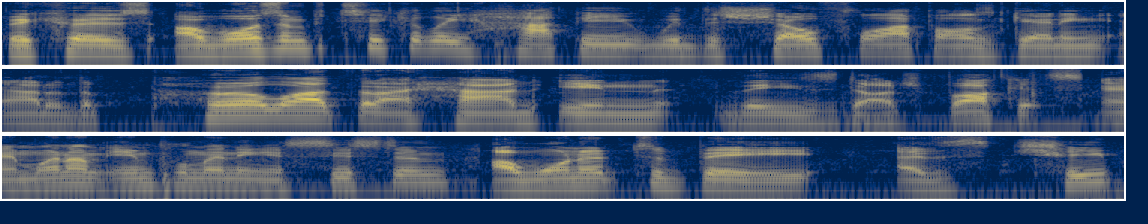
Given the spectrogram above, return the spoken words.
because I wasn't particularly happy with the shelf life I was getting out of the perlite that I had in these Dutch buckets. And when I'm implementing a system, I want it to be as cheap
